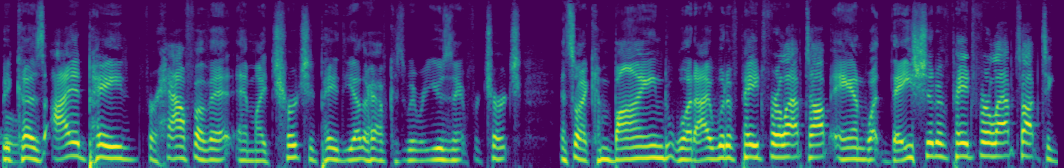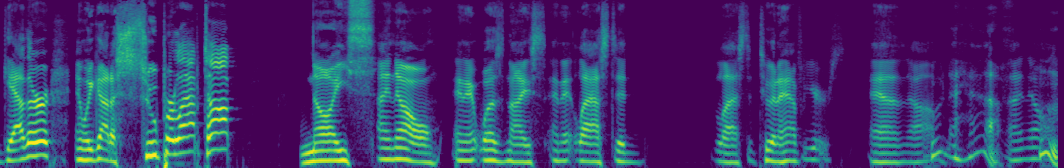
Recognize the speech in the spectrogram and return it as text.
because I had paid for half of it, and my church had paid the other half because we were using it for church. And so I combined what I would have paid for a laptop and what they should have paid for a laptop together, and we got a super laptop. nice. I know, and it was nice, and it lasted lasted two and a half years, and um, Two and a half. I know Hmm.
